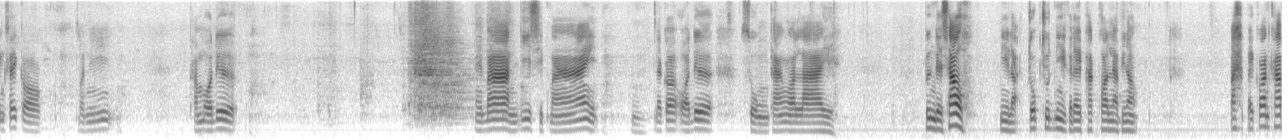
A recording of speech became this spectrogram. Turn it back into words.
งไส้กรอกวันนี้ทำออเดอร์ ในบ้าน 20 ไม้อืมแล้วก็ออเดอร์ส่งทางออนไลน์ เพิ่งได้เศร้า นี่แหละจบชุดนี้ก็ได้พักผ่อนแล้วพี่น้องไปไปก่อนครับ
